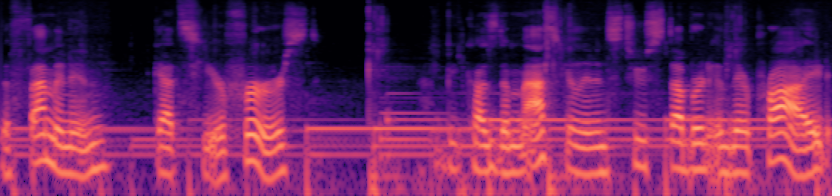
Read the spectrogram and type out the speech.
the feminine, gets here first because the masculine is too stubborn in their pride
